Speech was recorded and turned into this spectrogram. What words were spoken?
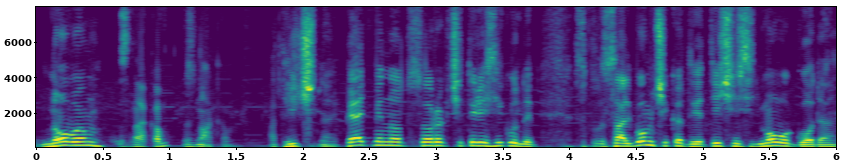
новым Знаком. знаком. Отлично. 5 минут 44 секунды. С, с альбомчика 2007 года.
